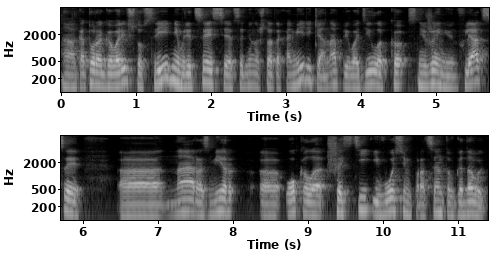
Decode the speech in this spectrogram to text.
э, которая говорит, что в среднем рецессия в Соединенных Штатах Америки, она приводила к снижению инфляции на размер около 6,8% годовых.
